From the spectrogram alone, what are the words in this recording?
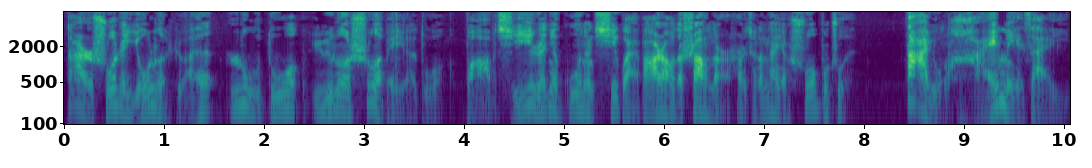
但是说这游乐园路多，娱乐设备也多，保不齐人家姑娘七拐八绕的上哪儿去了，那也说不准。大勇还没在意，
